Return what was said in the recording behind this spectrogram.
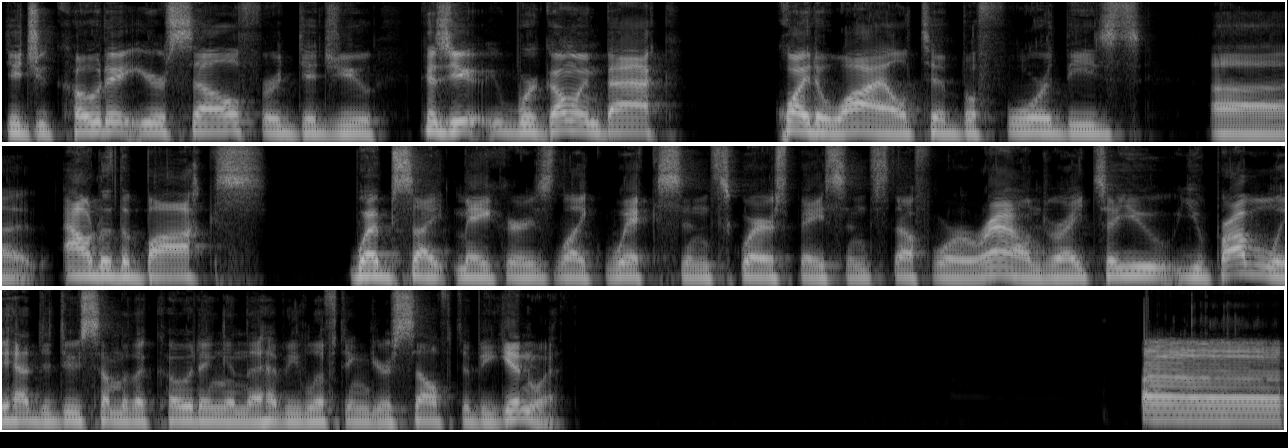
Did you code it yourself or did you cuz you we're going back quite a while to before these uh, out of the box website makers like Wix and Squarespace and stuff were around, right? So you you probably had to do some of the coding and the heavy lifting yourself to begin with. Uh,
